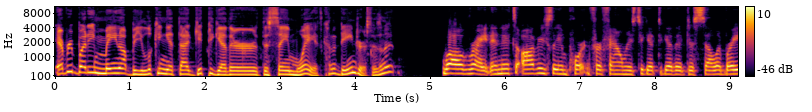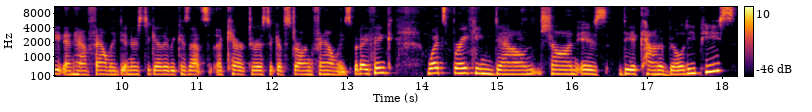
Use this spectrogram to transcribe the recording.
everybody may not be looking at that get together the same way. It's kind of dangerous, isn't it? Well, right. And it's obviously important for families to get together to celebrate and have family dinners together because that's a characteristic of strong families. But I think what's breaking down, Shaun, is the accountability piece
